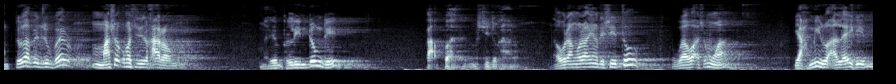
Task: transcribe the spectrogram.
Abdullah bin Zubair masuk ke Masjidil Haram. Dia berlindung di Ka'bah, Masjidil Haram. Orang-orang yang di situ bawa semua yahmilu alaihim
